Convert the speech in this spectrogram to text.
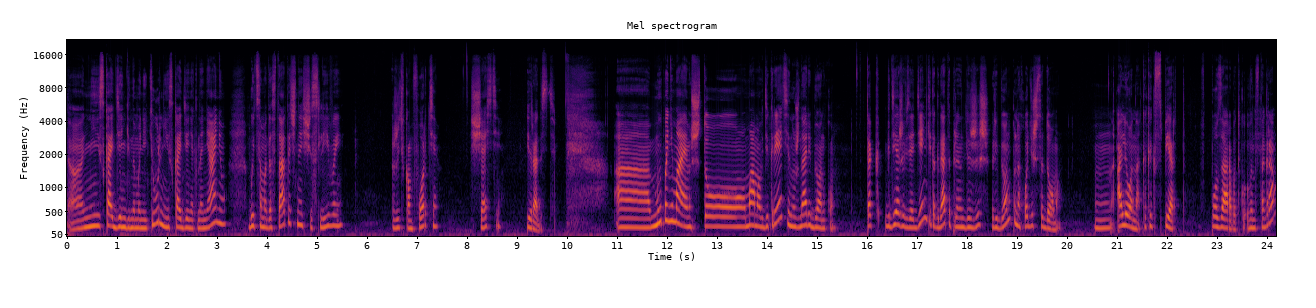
а, не искать деньги на маникюр, не искать денег на няню, быть самодостаточной, счастливой, жить в комфорте, счастье и радости. Мы понимаем, что мама в декрете нужна ребенку. Так где же взять деньги, когда ты принадлежишь ребенку, находишься дома? Алена, как эксперт по заработку в Инстаграм,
